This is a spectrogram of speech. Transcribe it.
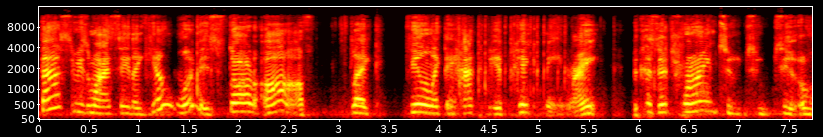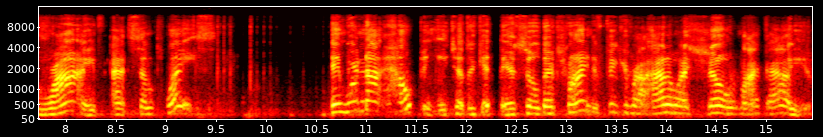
that's the reason why I say, like, young women start off like feeling like they have to be a pick me, right? Because they're trying to to to arrive at some place. And we're not helping each other get there. So they're trying to figure out how do I show my value.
